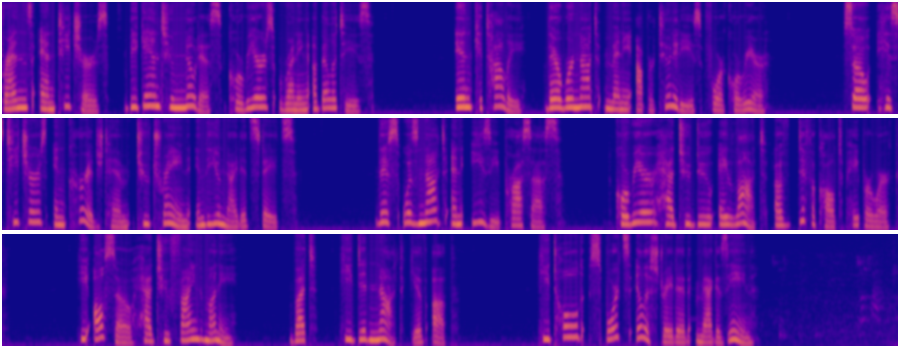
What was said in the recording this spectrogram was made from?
Friends and teachers began to notice Korir's running abilities. In Kitale, there were not many opportunities for Korir. So his teachers encouraged him to train in the United States. This was not an easy process. Korir had to do a lot of difficult paperwork. He also had to find money. But he did not give up. He told Sports Illustrated magazine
